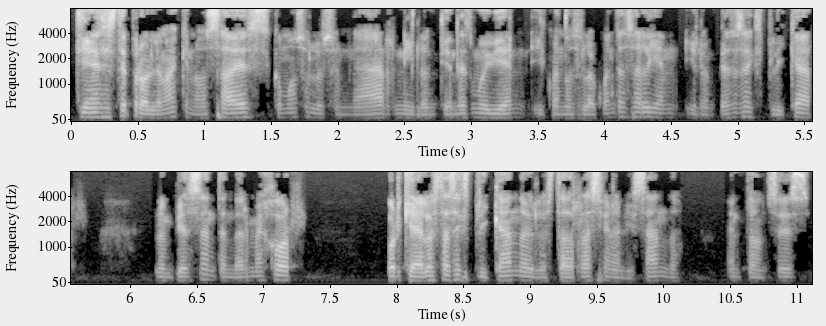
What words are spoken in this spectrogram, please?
tienes este problema que no sabes cómo solucionar ni lo entiendes muy bien y cuando se lo cuentas a alguien y lo empiezas a explicar, lo empiezas a entender mejor porque ya lo estás explicando y lo estás racionalizando. Entonces,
